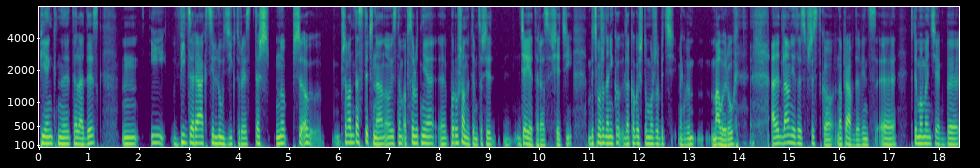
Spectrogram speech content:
piękny teledysk. I widzę reakcję ludzi, która jest też no, przy, przefantastyczna. No, jestem absolutnie e, poruszony tym, co się dzieje teraz w sieci. Być może dla, dla kogoś to może być jakby mały ruch, ale dla mnie to jest wszystko, naprawdę. Więc e, w tym momencie jakby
